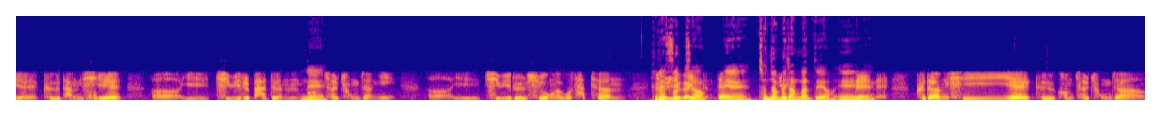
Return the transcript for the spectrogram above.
예, 그 당시에 어, 이 지위를 받은 네. 검찰총장이 어, 이 지위를 수용하고 사퇴한 그랬었죠. 있는데 예, 천정배 예. 장관 때요. 예, 네 네. 그 당시에 그 검찰총장의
